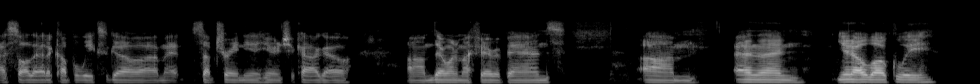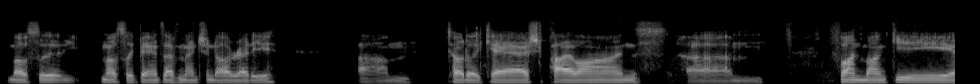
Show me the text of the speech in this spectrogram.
I saw that a couple weeks ago um, at Subterranean here in Chicago. Um, they're one of my favorite bands. Um, and then you know locally, mostly mostly bands I've mentioned already. Um, totally cashed, pylons, um, Fun Monkey,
